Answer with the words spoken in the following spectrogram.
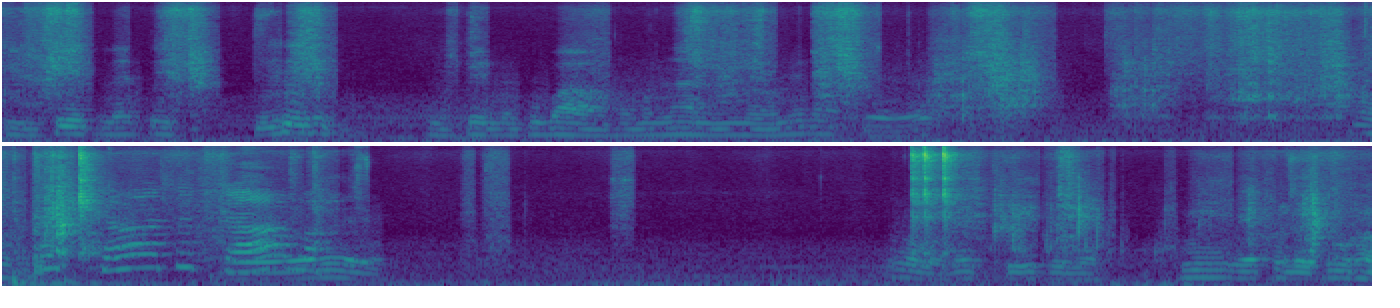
กินชีสแล้วที่กินเป็นผู้บ่าวของมันนั่นเหนียวไม่ได้โอ้จ้าจ้าจ้าโอ้ได้ชีสเลยมีเด็กคนเดียวผู้เขา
